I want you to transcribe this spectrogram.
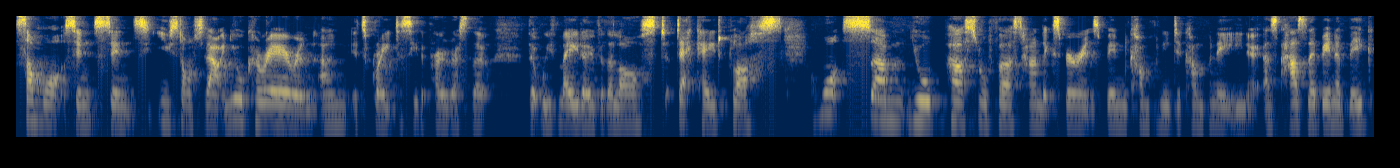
somewhat since since you started out in your career and and it's great to see the progress that that we've made over the last decade plus. What's um, your personal first-hand experience been company to company? You know, as, has there been a big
